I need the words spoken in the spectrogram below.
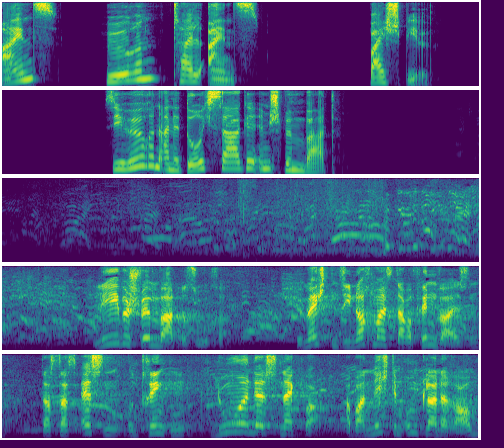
1 Hören Teil 1 Beispiel Sie hören eine Durchsage im Schwimmbad. Liebe Schwimmbadbesucher, wir möchten Sie nochmals darauf hinweisen, dass das Essen und Trinken nur in der Snackbar, aber nicht im Umkleideraum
